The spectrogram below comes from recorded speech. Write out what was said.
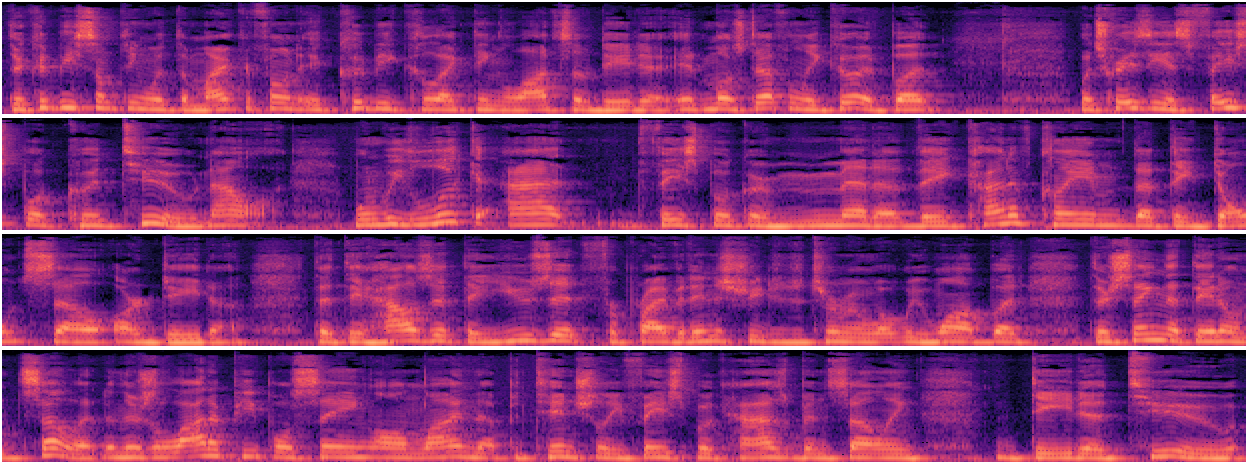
there could be something with the microphone it could be collecting lots of data it most definitely could but what's crazy is facebook could too now when we look at Facebook or Meta, they kind of claim that they don't sell our data, that they house it, they use it for private industry to determine what we want, but they're saying that they don't sell it. And there's a lot of people saying online that potentially Facebook has been selling data to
